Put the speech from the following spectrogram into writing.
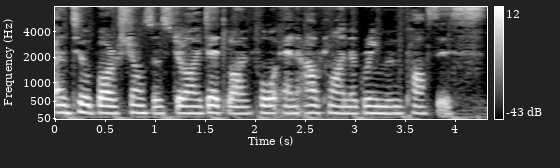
until Boris Johnson's July deadline for an outline agreement passes.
